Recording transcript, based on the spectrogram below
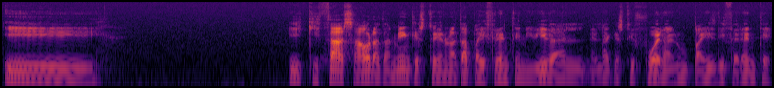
Y y quizás ahora también que estoy en una etapa diferente en mi vida, en la que estoy fuera, en un país diferente,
